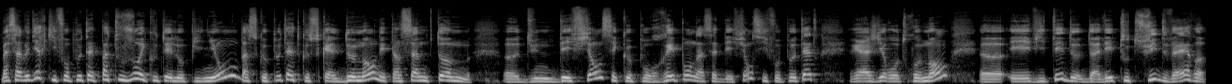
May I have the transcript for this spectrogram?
Ben, ça veut dire qu'il faut peut-être pas toujours écouter l'opinion, parce que peut-être que ce qu'elle demande est un symptôme euh, d'une défiance, et que pour répondre à cette défiance, il faut peut-être réagir autrement euh, et éviter d'aller tout de suite vers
